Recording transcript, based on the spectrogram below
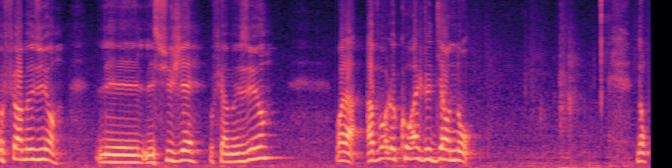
au fur et à mesure, les sujets au fur et à mesure. Voilà, avoir le courage de dire non. Donc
